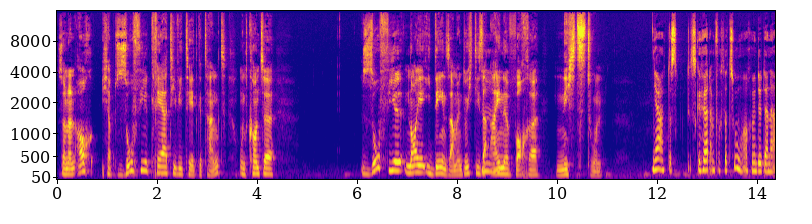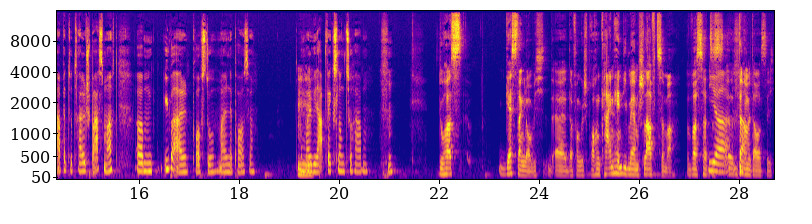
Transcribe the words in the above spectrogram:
sondern auch, ich habe so viel Kreativität getankt und konnte so viel neue Ideen sammeln durch diese eine Woche nichts tun. ja, das, das gehört einfach dazu. Auch wenn dir deine Arbeit total Spaß macht. Ähm, überall brauchst du mal eine Pause, um Mhm. mal wieder Abwechslung zu haben. Du hast gestern, glaube ich, äh, davon gesprochen, kein Handy mehr im Schlafzimmer. Was hat es Ja. äh, damit aus sich?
